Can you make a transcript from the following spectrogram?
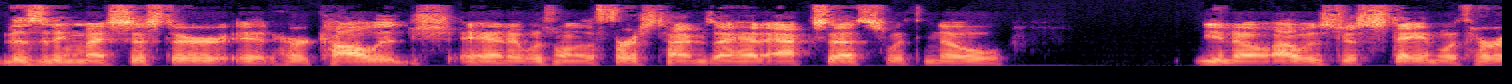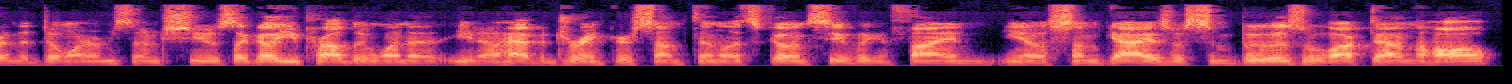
visiting my sister at her college, and it was one of the first times I had access with no, you know, I was just staying with her in the dorms, and she was like, "Oh, you probably want to, you know, have a drink or something. Let's go and see if we can find, you know, some guys with some booze." We walked down the hall.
